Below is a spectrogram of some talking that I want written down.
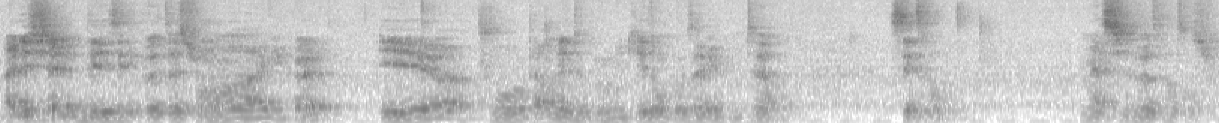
à l'échelle des exploitations agricoles et euh, pour permettre de communiquer donc, aux agriculteurs ces travaux. Merci de votre attention.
